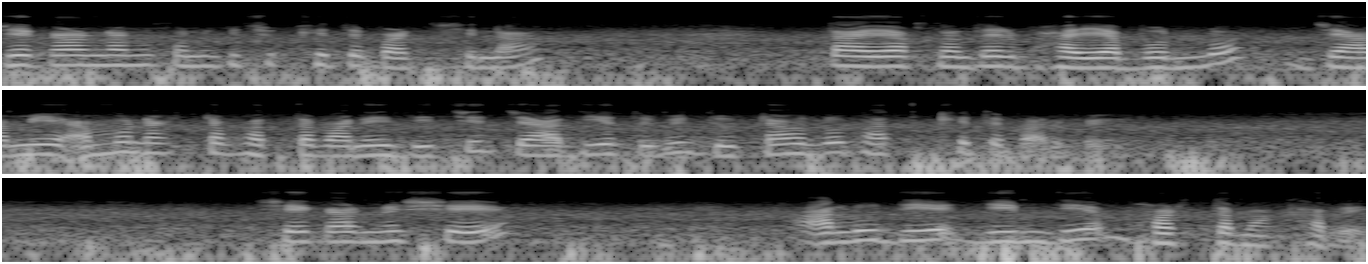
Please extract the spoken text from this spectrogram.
যে কারণে আমি কোনো কিছু খেতে পারছি না। তাই আপনাদের ভাইয়া বলল যে, আমি এমন একটা ভর্তা বানিয়ে দিচ্ছি, যা দিয়ে তুমি দুটা হলো ভাত খেতে পারবে। সে কারণে সে আলু দিয়ে, ডিম দিয়ে ভর্তা মাখাবে।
